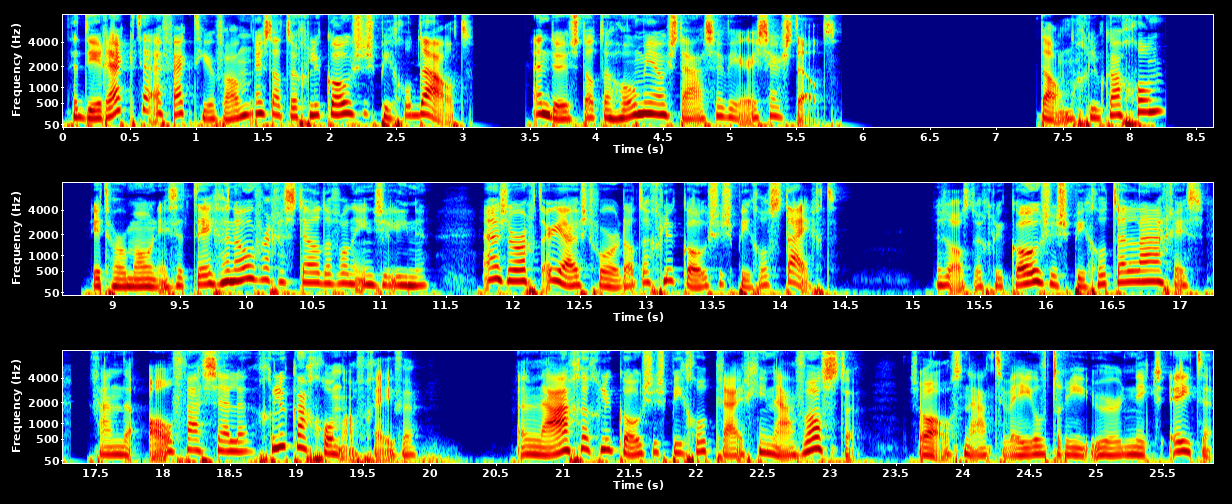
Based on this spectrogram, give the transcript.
Het directe effect hiervan is dat de glucosespiegel daalt en dus dat de homeostase weer is hersteld. Dan glucagon. Dit hormoon is het tegenovergestelde van insuline en zorgt er juist voor dat de glucosespiegel stijgt. Dus als de glucosespiegel te laag is, gaan de alfa-cellen glucagon afgeven. Een lage glucosespiegel krijg je na vasten, zoals na 2 of 3 uur niks eten.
